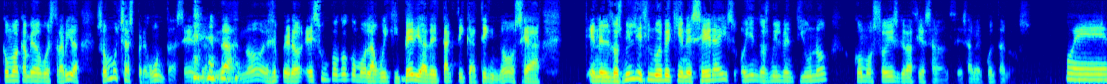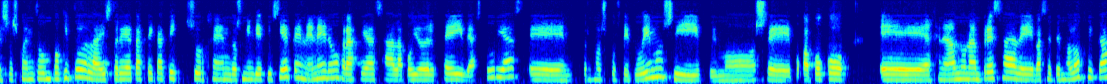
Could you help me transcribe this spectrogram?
cómo ha cambiado vuestra vida? Son muchas preguntas, ¿eh? en realidad, ¿no? Pero es un poco como la Wikipedia de Táctica TIC, ¿no? O sea, en el 2019, ¿quiénes erais? Hoy en 2021, ¿cómo sois gracias a ANCES? A ver, cuéntanos. Pues os cuento un poquito. La historia de Tacicatic surge en 2017, en enero, gracias al apoyo del CEI de Asturias. Eh, nos constituimos y fuimos eh, poco a poco eh, generando una empresa de base tecnológica.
